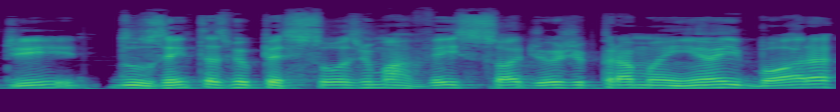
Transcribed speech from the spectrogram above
de 200 mil pessoas de uma vez só, de hoje para amanhã e bora,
